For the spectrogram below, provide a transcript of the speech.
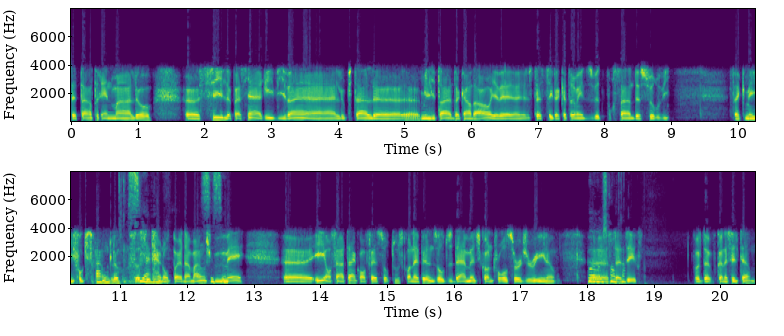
cet entraînement-là. si le patient arrive vivant à l'hôpital militaire de Kandahar, il y avait une statistique de 98% de survie. Fait que, mais il faut qu'il se rende, là. Ça, c'est un autre paire de manches. Mais et on s'entend qu'on fait surtout ce qu'on appelle nous autres du damage control surgery. Là. C'est-à-dire vous connaissez le terme?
